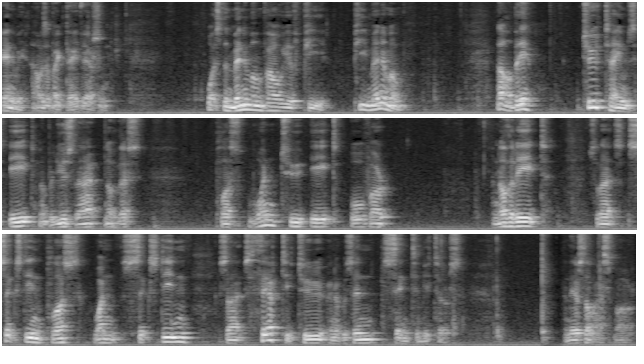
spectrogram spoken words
Anyway, that was a big diversion. What's the minimum value of p? p minimum. That'll be 2 times 8, remember use that, not this, plus 128 over another 8. So that's 16 plus 116, so that's 32 and it was in centimetres. And there's the last mark.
